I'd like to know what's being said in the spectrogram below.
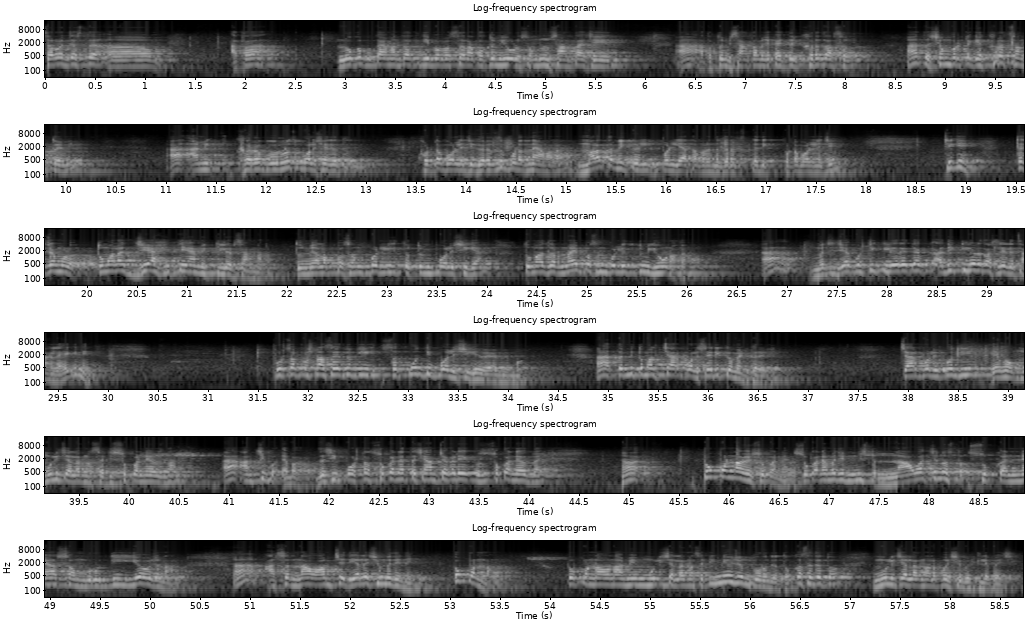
सर्वात जास्त आता लोक काय म्हणतात की बाबा सर आता तुम्ही एवढं समजून सांगताचे हां आता तुम्ही सांगता म्हणजे काहीतरी खरंच असेल. हां तर शंभर टक्के खरंच सांगतो आहे मी. हां आम्ही खरं बोलूनच पॉलिशा देतो खोटं बोलण्याची गरजच पडत नाही आम्हाला. मला तर निकल पडली आतापर्यंत गरज कधी खोटं बोलण्याची. ठीक आहे? त्याच्यामुळं तुम्हाला जे आहे ते आम्ही क्लिअर सांगणार. तुम्हाला पसंत पडली तर तुम्ही पॉलिसी घ्या. तुम्हाला जर नाही पसंत पडली तर तुम्ही घेऊ नका. हां म्हणजे ज्या गोष्टी क्लिअर आहे त्या आधी क्लिअरच असलेल्या चांगल्या आहे की नाही? पुढचा प्रश्न असा येतो की सर कोणती पॉलिसी घ्यावी आम्ही मग? हां तर मी तुम्हाला चार पॉलिसी रिकमेंड करेल. चार पॉलिसी कोणती? या बघा मुलीच्या लग्नासाठी सुकन्या योजना. हां आमची पण बघा जशी पोस्टात सुकन्या तशी आमच्याकडे एक सुकन्या योजना आहे. हां टोपण नाव आहे सुकन्या. सुकन्या म्हणजे नुसतं नावाचे नसतं सुकन्या समृद्धी योजना. हां असं नाव आमच्या एल आय सीमध्ये नाही. टोपण नाव. टोपण नावानं आम्ही मुलीच्या लग्नासाठी नियोजन करून देतो. कसं देतो? मुलीच्या लग्नाला पैसे भेटले पाहिजे.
